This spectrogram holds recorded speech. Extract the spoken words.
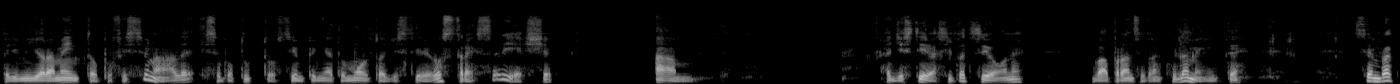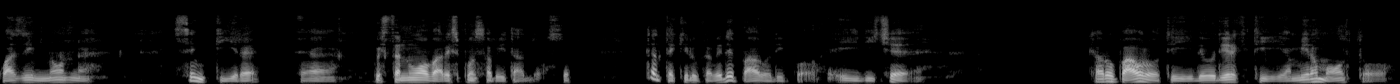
per il miglioramento professionale e soprattutto si è impegnato molto a gestire lo stress, riesce a a gestire la situazione, va a pranzo tranquillamente, sembra quasi non sentire eh, questa nuova responsabilità addosso. Tant'è che Luca vede Paolo dico, e gli dice, caro Paolo, ti devo dire che ti ammiro molto,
